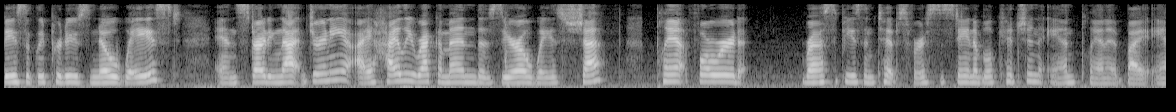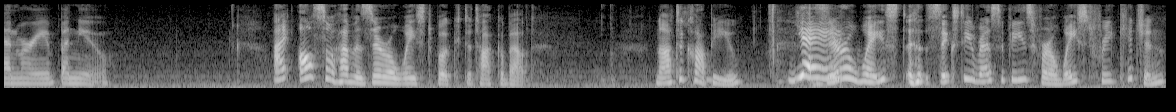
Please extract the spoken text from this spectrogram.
basically produce no waste and starting that journey, I highly recommend the Zero Waste Chef Plant Forward Recipes and Tips for a Sustainable Kitchen and Planet by Anne Marie Bonneau. I also have a zero waste book to talk about. Not to copy you. Yay! Zero Waste 60 Recipes for a Waste Free Kitchen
